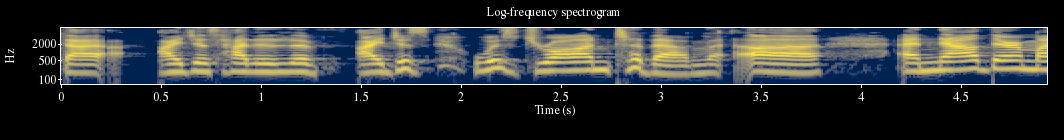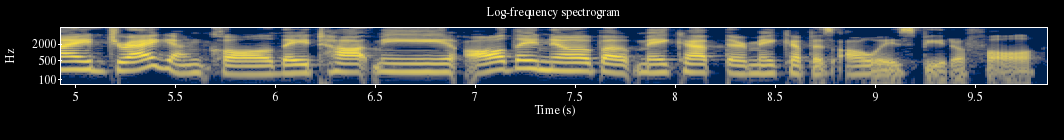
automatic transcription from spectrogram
that I just had it, I just was drawn to them. Uh, and now they're my drag uncle. They taught me all they know about makeup. Their makeup is always beautiful.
